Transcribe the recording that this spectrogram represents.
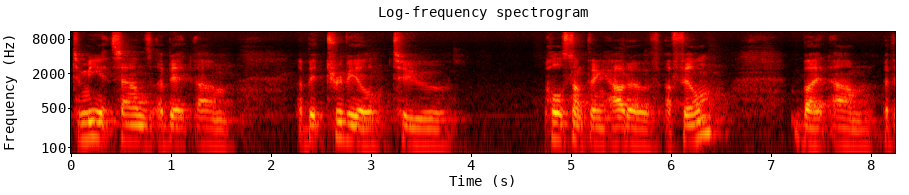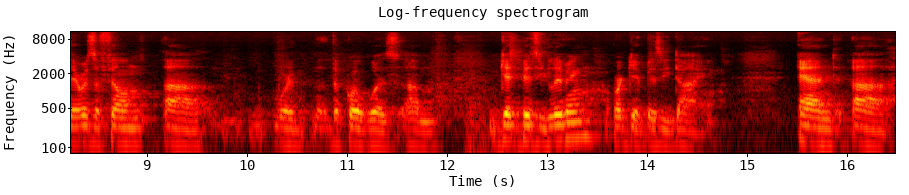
To me, it sounds a bit, um, a bit trivial to pull something out of a film but um, but there was a film uh, where the quote was, um, "Get busy living or get busy dying." And uh,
